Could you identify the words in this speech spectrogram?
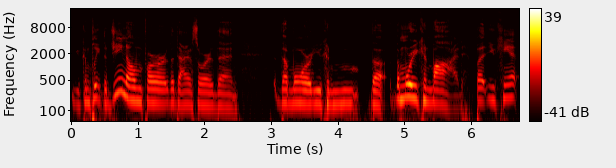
you complete the genome for the dinosaur, then the more you can the the more you can mod. But you can't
